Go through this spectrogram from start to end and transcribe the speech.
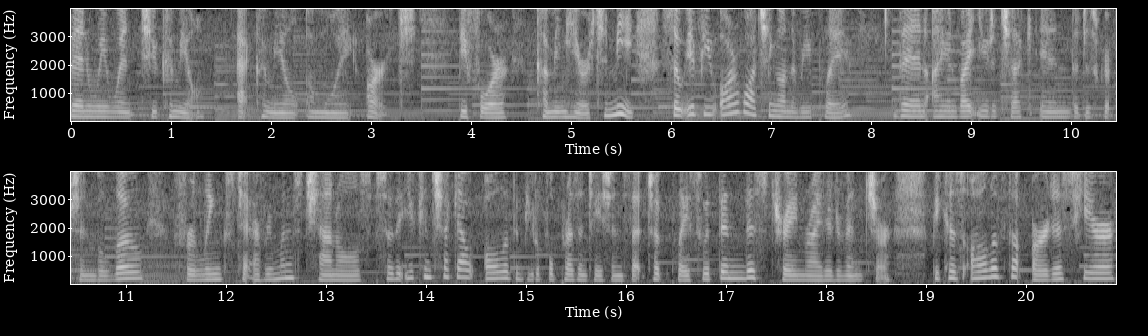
then we went to Camile at Camile Amoy Art before coming here to me. So if you are watching on the replay, then I invite you to check in the description below for links to everyone's channels so that you can check out all of the beautiful presentations that took place within this train ride adventure. Because all of the artists here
